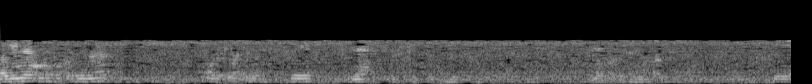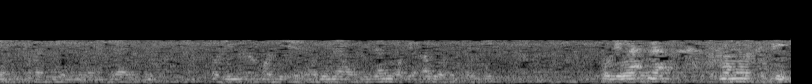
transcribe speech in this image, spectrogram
وبناء. وبناء. والتفسير نعم. وبناء. وبناء وفي قلب وفي التوحيد وبناء. لا وستين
